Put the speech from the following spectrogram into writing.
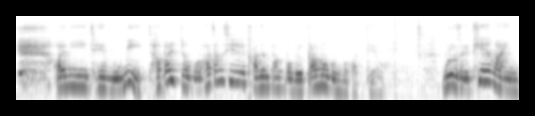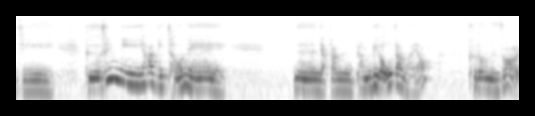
아니, 제 몸이 자발적으로 화장실 가는 방법을 까먹은 것 같아요. 모르겠어요. TMI인지, 그 생리하기 전에는 약간 변비가 오잖아요? 그러면서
